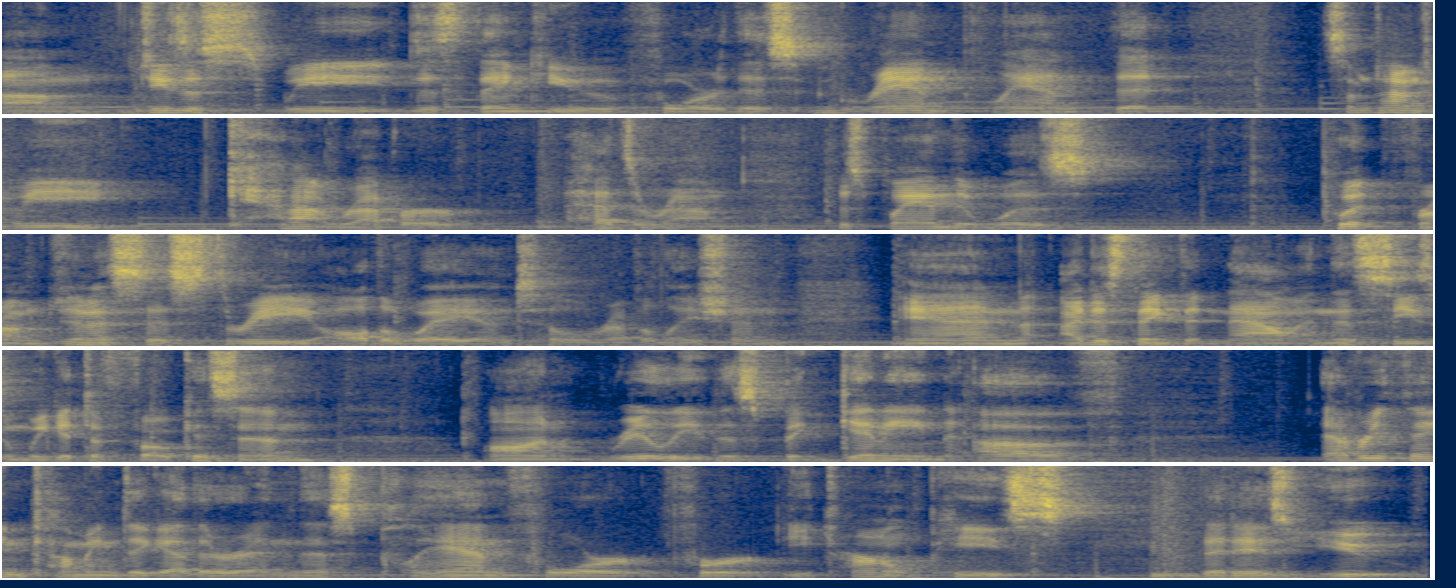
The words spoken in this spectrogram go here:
Um, Jesus, we just thank you for this grand plan that sometimes we cannot wrap our heads around. This plan that was put from Genesis 3 all the way until Revelation. And I just think that now in this season we get to focus in on really this beginning of everything coming together and this plan for for eternal peace that is you.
